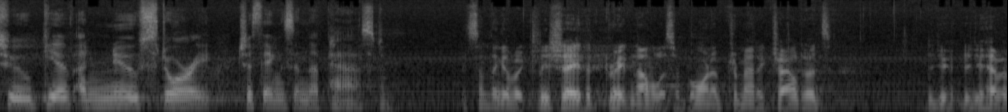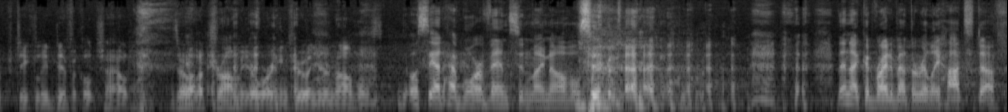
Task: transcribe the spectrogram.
to give a new story to things in the past. Hmm. It's something of a cliche that great novelists are born of traumatic childhoods. Did you, did you have a particularly difficult childhood? Is there a lot of trauma you're working through in your novels? Well, see, I'd have more events in my novels. then I could write about the really hot stuff.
